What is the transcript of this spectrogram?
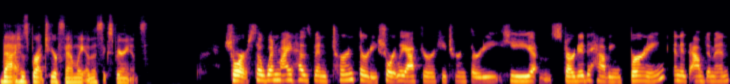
that has brought to your family in this experience. Sure. So when my husband turned 30, shortly after he turned 30, he um, started having burning in his abdomen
